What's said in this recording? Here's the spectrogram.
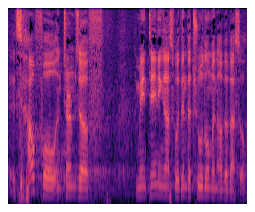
it's helpful in terms of maintaining us within the true lumen of the vessel.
